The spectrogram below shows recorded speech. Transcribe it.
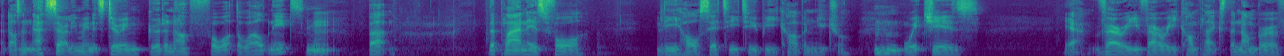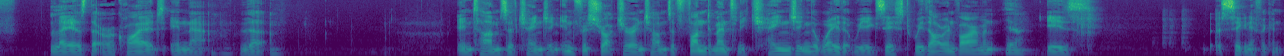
That doesn't necessarily mean it's doing good enough for what the world needs, hmm. but the plan is for the whole city to be carbon neutral, mm-hmm. which is yeah very very complex. The number of layers that are required in that that in terms of changing infrastructure, in terms of fundamentally changing the way that we exist with our environment, Yeah. is significant.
